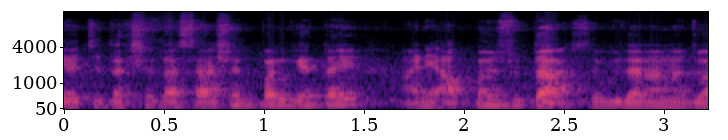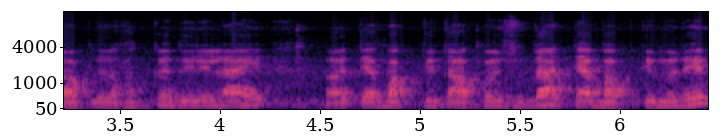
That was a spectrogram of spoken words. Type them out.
याची दक्षता शासन पण घेत आहे आणि आपण सुद्धा संविधानानं जो आपल्याला हक्क दिलेला आहे त्या बाबतीत आपण सुद्धा त्या बाबतीमध्ये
